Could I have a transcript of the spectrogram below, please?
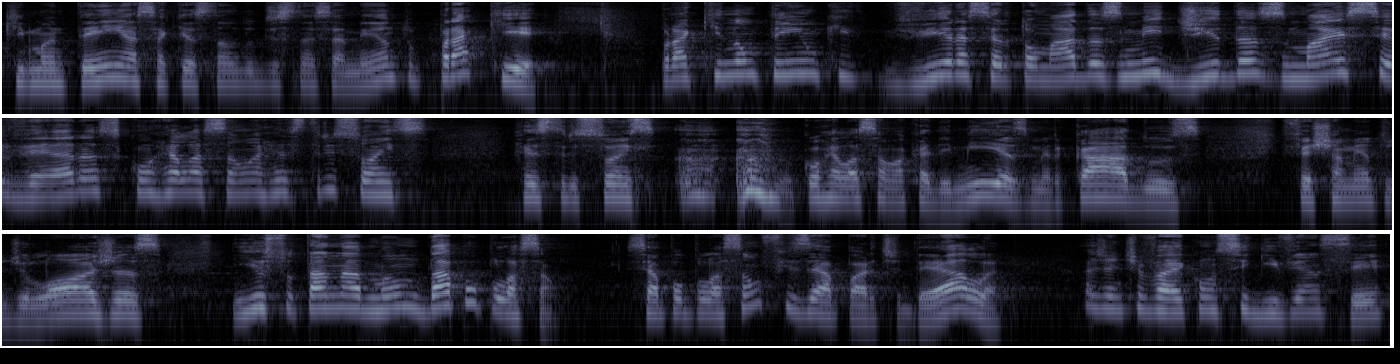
que mantenha essa questão do distanciamento. Para quê? para que não tenham que vir a ser tomadas medidas mais severas com relação a restrições. Restrições com relação a academias, mercados, fechamento de lojas. E isso está na mão da população. Se a população fizer a parte dela, a gente vai conseguir vencer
